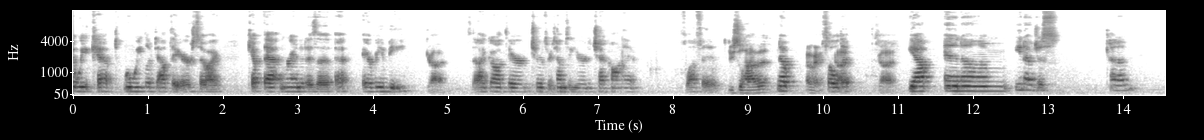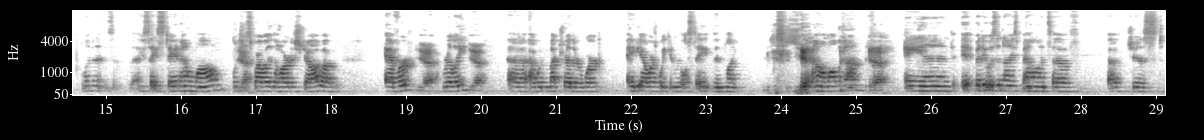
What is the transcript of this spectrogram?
that we kept when we lived out there, so I kept that and ran it as a, a Airbnb. Got it. So I go out there two or three times a year to check on it, fluff it, Do you still have it? Nope. Okay. sold got it. Got it. Yeah, and um, you know, just kind of living. it- I say stay at home mom, which Yeah. is probably the hardest job. I've ever. Yeah. Really. Yeah. Uh, I would much rather work 80 hours a week in real estate than like be yeah. at home all the time. Yeah. And it, but it was a nice balance of of just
